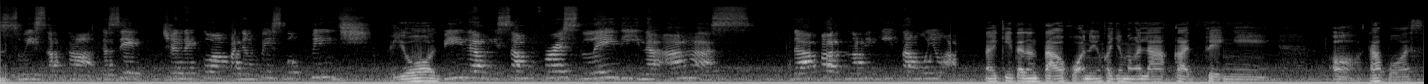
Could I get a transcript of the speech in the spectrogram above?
Swiss account. Kasi chinek ko ang kanyang Facebook page Ayun. bilang isang first lady na ahas. Dapat nakikita mo yung Nakikita ng tao kung ano yung kanyang mga lakad thingy. Oh, tapos,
